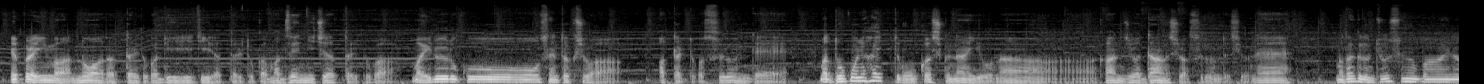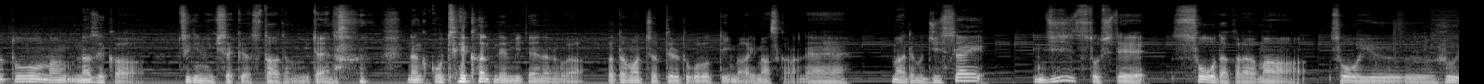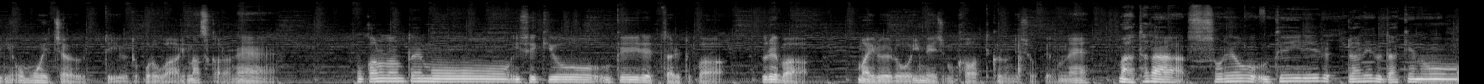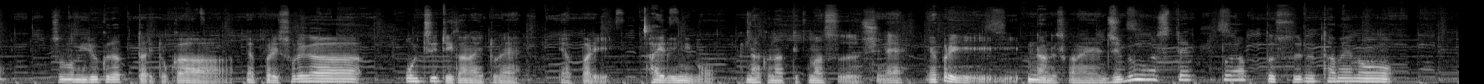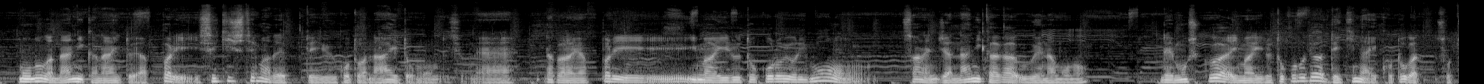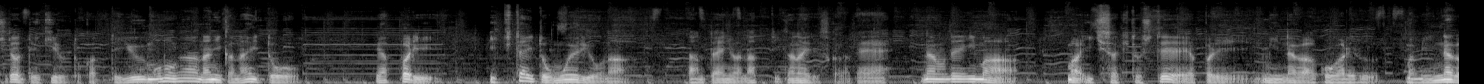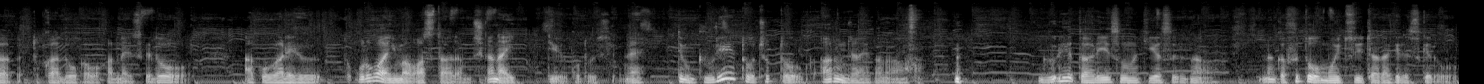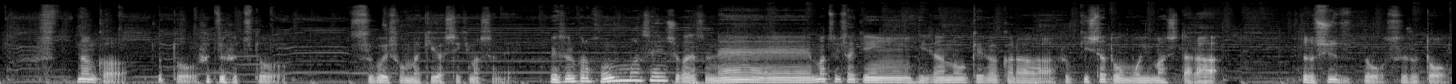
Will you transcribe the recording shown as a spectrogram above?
やっぱり今、ノアだったりとか DDT だったりとか、まあ全日だったりとか、まあいろいろこう選択肢はあったりとかするんで、まあどこに入ってもおかしくないような感じは男子はするんですよね。まあだけど女子の場合だとな、なぜか次の行き先はスターダムみたいな、なんか固定観念みたいなのが固まっちゃってるところって今ありますからね。まあでも実際、事実としてそうだからまあ、そういう風に思えちゃうっていうところはありますからね。他の団体も移籍を受け入れてたりとかすれば、まあいろいろイメージも変わってくるんでしょうけどね。まあただ、それを受け入れられるだけのその魅力だったりとか、やっぱりそれが追いついていかないとね、やっぱり入る意味もなくなってきますしね。やっぱり、なんですかね、自分がステップアップするためのものが何かないと、やっぱり移籍してまでっていうことはないと思うんですよね。だからやっぱり今いるところよりも、さらにじゃあ何かが上なもの。で、もしくは今いるところではできないことがそっちではできるとかっていうものが何かないと、やっぱり行きたいと思えるような団体にはなっていかないですからね。なので今、まあ行き先としてやっぱりみんなが憧れる、まあみんながとかどうかわかんないですけど、憧れるところは今はスターダムしかないっていうことですよね。でもグレートちょっとあるんじゃないかな。グレートありえそうな気がするな。なんかふと思いついただけですけど、なんかちょっとふつふつとすごいそんな気がしてきましたね。でそれから本間選手がですね、えーまあ、つい最近膝の怪我から復帰したと思いましたら、ちょっと手術をすると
